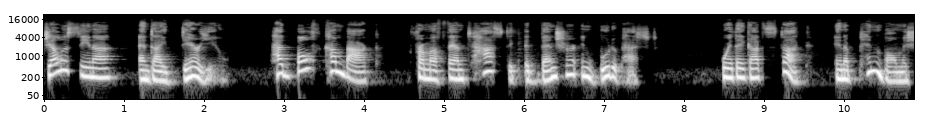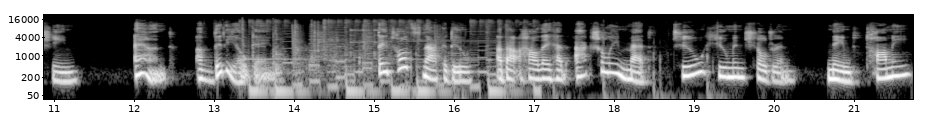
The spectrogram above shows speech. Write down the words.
Jealousina and I Dare You had both come back from a fantastic adventure in Budapest, where they got stuck in a pinball machine and a video game. They told Snackadoo about how they had actually met two human children named Tommy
